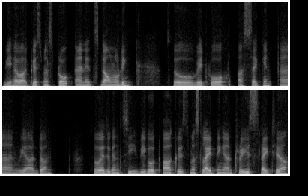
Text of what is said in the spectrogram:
we have our christmas probe and it's downloading. So wait for a second and we are done. So as you can see we got our christmas lightning and trees right here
